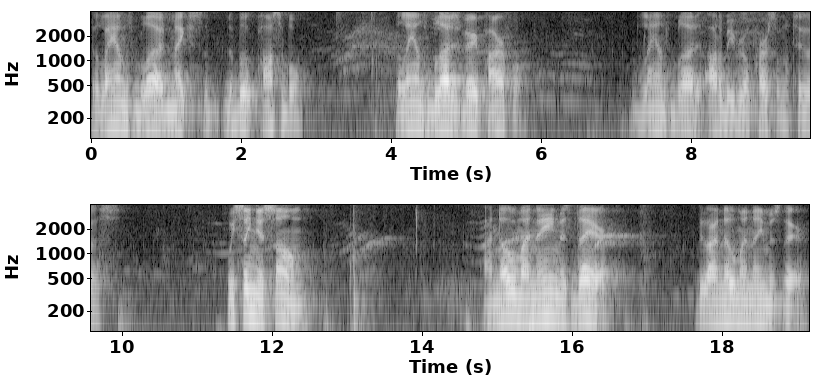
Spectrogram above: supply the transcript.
The Lamb's blood makes the, the book possible. The Lamb's blood is very powerful. The Lamb's blood ought to be real personal to us. We sing this song. I know my name is there. Do I know my name is there?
